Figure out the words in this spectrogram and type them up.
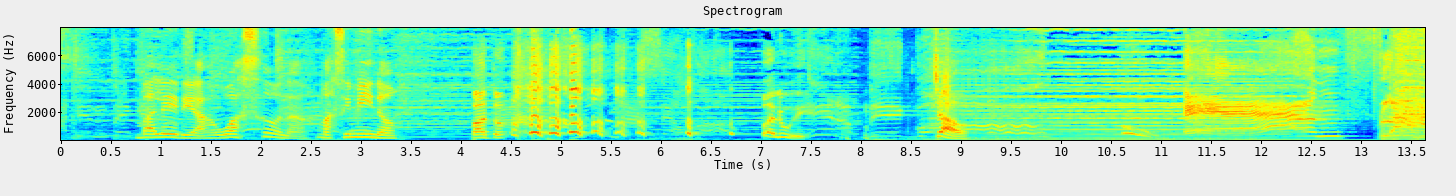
Valeria, Guasona, Massimino. Pato. Paludi. Chao. and fly.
